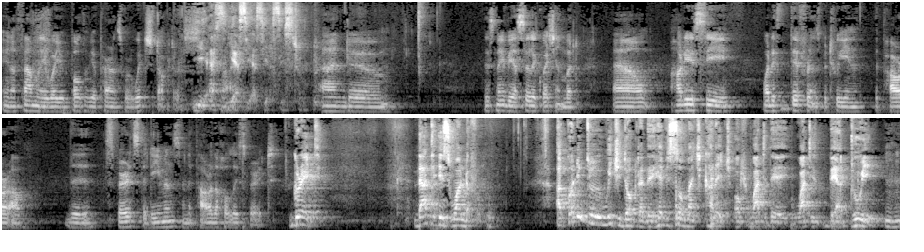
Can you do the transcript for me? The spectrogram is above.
in a family where you, both of your parents were witch doctors. yes, right? yes, yes, yes, it's true. And um, this may be a silly question, but uh, how do you see what is the difference between the power of the spirits, the demons, and the power of the Holy Spirit? Great. That is wonderful. According to witch doctor, they have so much courage of what they what they are doing. Mm-hmm.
